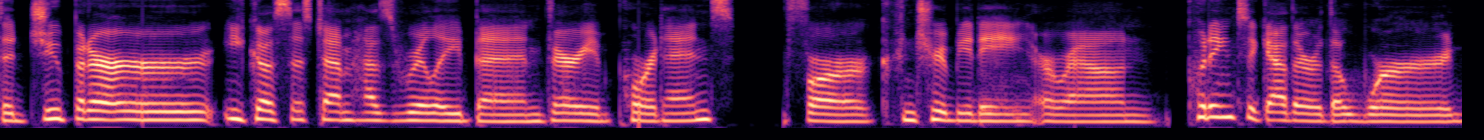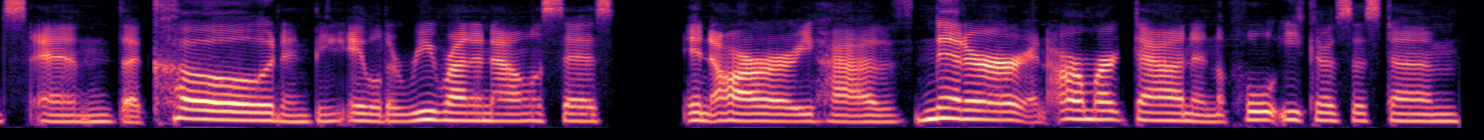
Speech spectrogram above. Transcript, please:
The Jupyter ecosystem has really been very important for contributing around putting together the words and the code and being able to rerun analysis. In R, you have knitr and R Markdown and the whole ecosystem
